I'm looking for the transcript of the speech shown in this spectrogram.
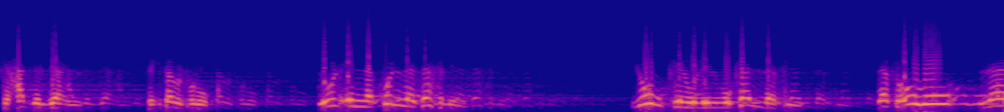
في حد الجهل في كتاب الفروق. يقول إن كل جهل يمكن للمكلف دفعه لا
